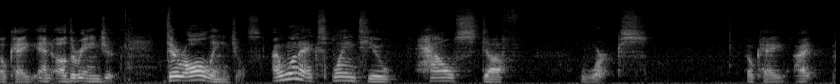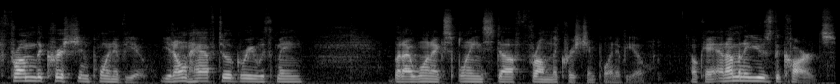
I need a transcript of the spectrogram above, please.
Okay, and other angels they're all angels. I want to explain to you how stuff works. Okay, I from the Christian point of view. You don't have to agree with me, but I want to explain stuff from the Christian point of view. Okay, and I'm going to use the cards.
